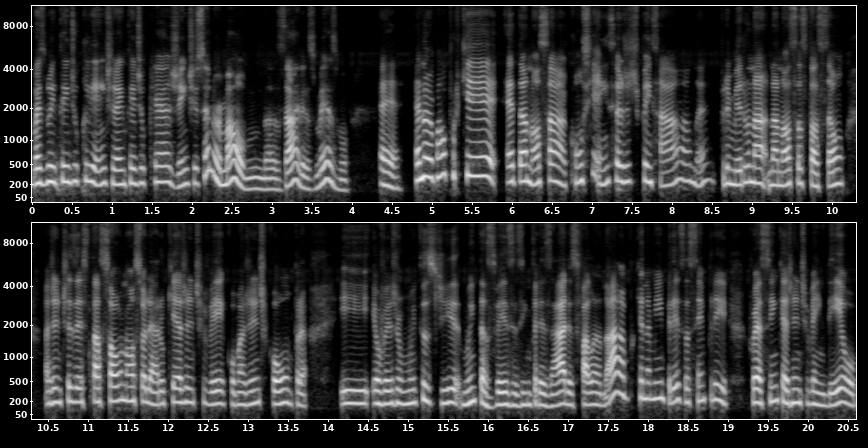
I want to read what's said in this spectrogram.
mas não entende o cliente, né, entende o que é a gente. Isso é normal nas áreas mesmo? É, é normal porque é da nossa consciência a gente pensar, né, primeiro na na nossa situação, a gente exercitar só o nosso olhar, o que a gente vê, como a gente compra, e eu vejo muitos dias muitas vezes empresários falando: "Ah, porque na minha empresa sempre foi assim que a gente vendeu",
